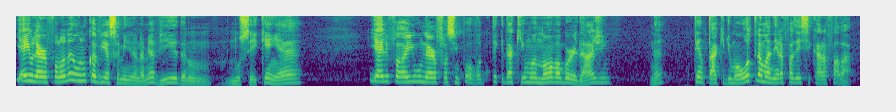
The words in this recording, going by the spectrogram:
E aí o Larry falou: "Não, nunca vi essa menina na minha vida, não, não sei quem é". E aí ele falou, aí o Larry falou assim: "Pô, vou ter que dar aqui uma nova abordagem, né? Tentar aqui de uma outra maneira fazer esse cara falar".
